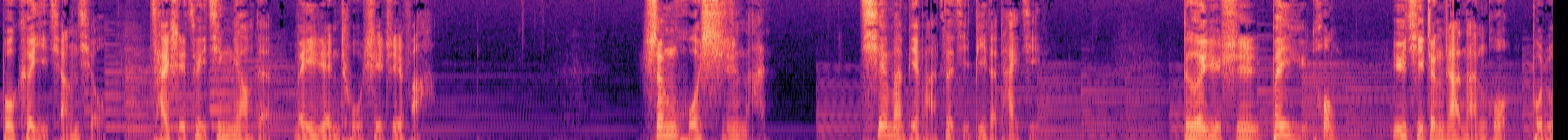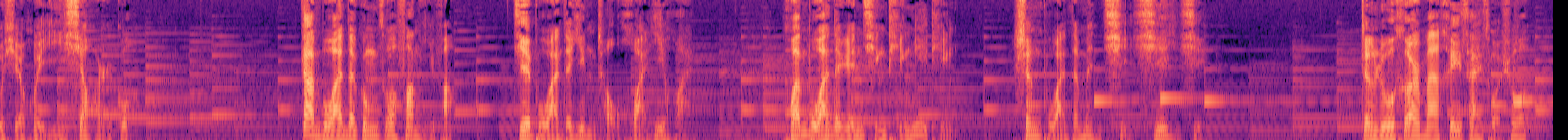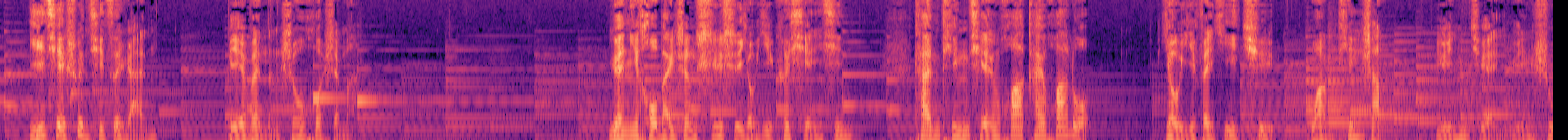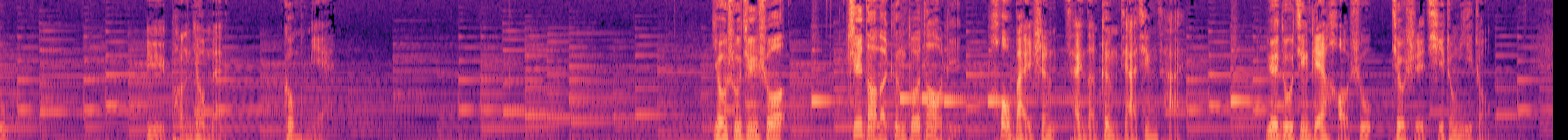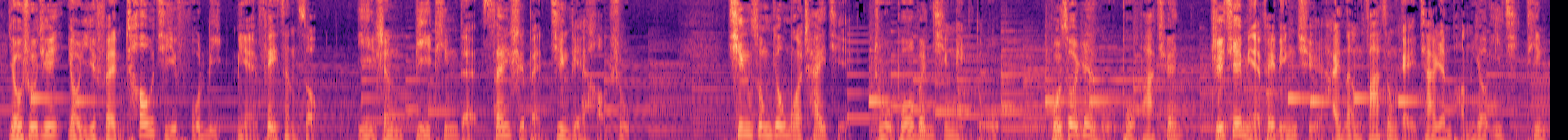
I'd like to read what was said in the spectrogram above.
不刻意强求，才是最精妙的为人处事之法。生活实难，千万别把自己逼得太紧。得与失，悲与痛，与其挣扎难过，不如学会一笑而过。干不完的工作放一放，接不完的应酬缓一缓。还不完的人情，停一停；生不完的闷气，歇一歇。正如赫尔曼·黑塞所说：“一切顺其自然，别问能收获什么。”愿你后半生时时有一颗闲心，看庭前花开花落，有一份意趣，望天上云卷云舒，与朋友们共勉。有书君说：“知道了更多道理，后半生才能更加精彩。阅读经典好书就是其中一种。有书君有一份超级福利，免费赠送一生必听的三十本经典好书，轻松幽默拆解，主播温情领读，不做任务不发圈，直接免费领取，还能发送给家人朋友一起听。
